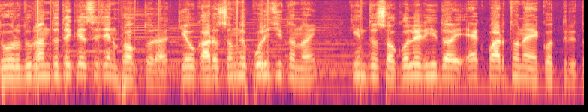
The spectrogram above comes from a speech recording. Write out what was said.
দূর দূরান্ত থেকে এসেছেন ভক্তরা। কেউ কারোর সঙ্গে পরিচিত নয় কিন্তু সকলের হৃদয় এক প্রার্থনা একত্রিত।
